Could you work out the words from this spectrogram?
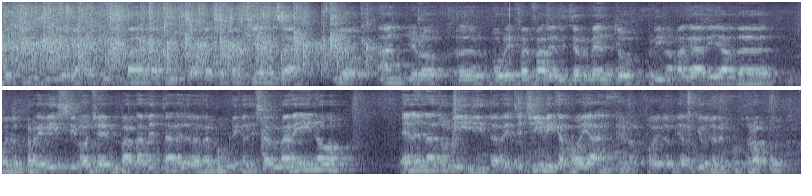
precisissimi, guarda che sballa tutto, abbiate pazienza. Io, Angelo, eh, vorrei far fare l'intervento prima magari al, brevissimo, c'è un parlamentare della Repubblica di San Marino, Elena Tonini, da Rete Civica, poi Angelo, poi dobbiamo chiudere purtroppo.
